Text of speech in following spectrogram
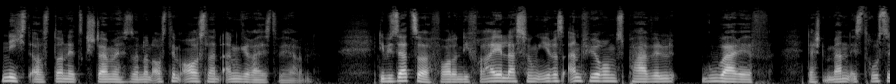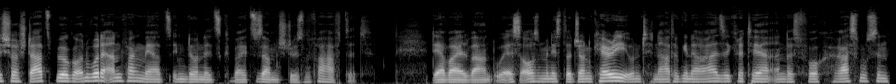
nicht aus Donetsk stamme, sondern aus dem Ausland angereist wären. Die Besatzer fordern die freie Lassung ihres Anführungs Pavel Gubarew. Der Mann ist russischer Staatsbürger und wurde Anfang März in Donetsk bei Zusammenstößen verhaftet. Derweil warnt US-Außenminister John Kerry und NATO-Generalsekretär Andres Fogh Rasmussen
